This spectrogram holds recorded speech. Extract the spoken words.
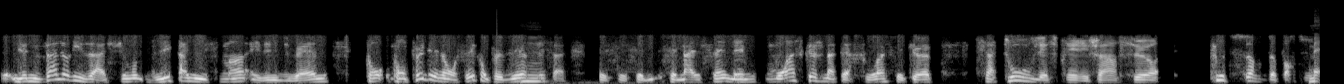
il y a une valorisation de l'épanouissement individuel qu'on peut dénoncer, qu'on peut dire, Mm. ça- c'est- malsain, mais moi, ce que je m'aperçois, c'est que ça t'ouvre l'esprit, Richard, sur toutes sortes d'opportunités.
